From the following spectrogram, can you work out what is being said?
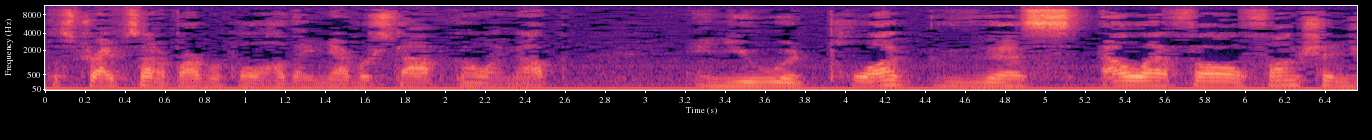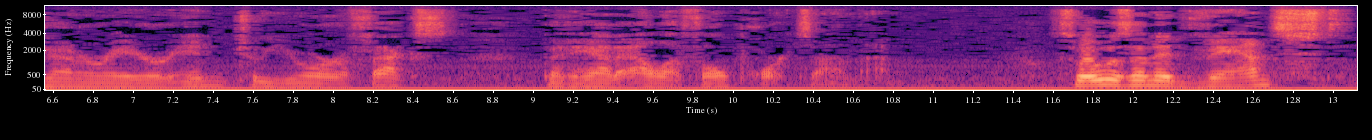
the stripes on a barber pole, how they never stop going up. And you would plug this LFO function generator into your effects that had LFO ports on them. So it was an advanced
